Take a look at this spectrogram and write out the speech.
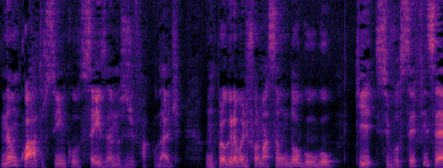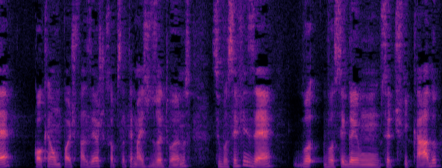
Não quatro, cinco, seis anos de faculdade. Um programa de formação do Google que, se você fizer, qualquer um pode fazer, acho que só precisa ter mais de 18 anos. Se você fizer, você ganha um certificado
